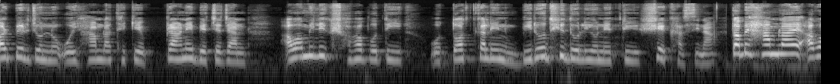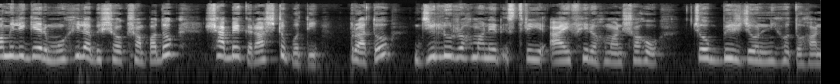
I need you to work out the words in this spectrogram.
অল্পের জন্য ওই হামলা থেকে প্রাণে বেঁচে যান আওয়ামী লীগ সভাপতি ও তৎকালীন বিরোধী দলীয় নেত্রী শেখ হাসিনা। তবে হামলায় আওয়ামী লীগের মহিলা বিষয়ক সম্পাদক, সাবেক রাষ্ট্রপতি প্রাত জিল্লুর রহমানের স্ত্রী আইফি রহমান সহ চব্বিশ জন নিহত হন।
